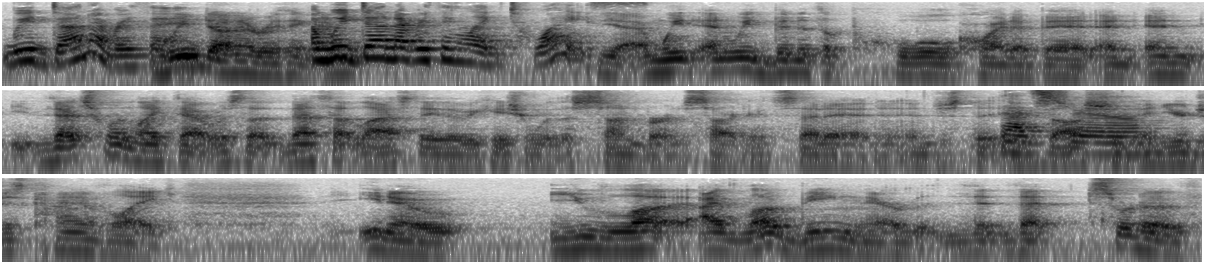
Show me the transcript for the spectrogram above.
we'd done everything. we'd done everything, and we'd done everything like twice. Yeah, and we and we'd been at the pool quite a bit, and and that's when like that was the, that's that last day of the vacation where the sunburn started to set in, and, and just the That's exhaustion, true. and you're just kind of like, you know, you love I love being there, but that, that sort of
